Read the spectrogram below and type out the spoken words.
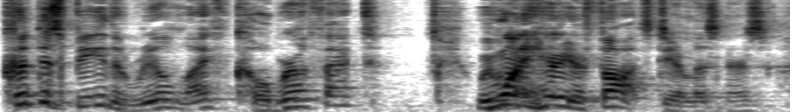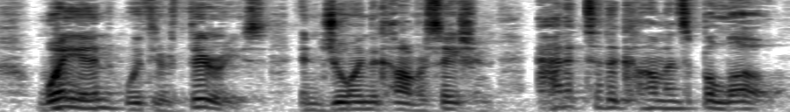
Could this be the real life Cobra effect? We want to hear your thoughts, dear listeners. Weigh in with your theories and join the conversation. Add it to the comments below.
